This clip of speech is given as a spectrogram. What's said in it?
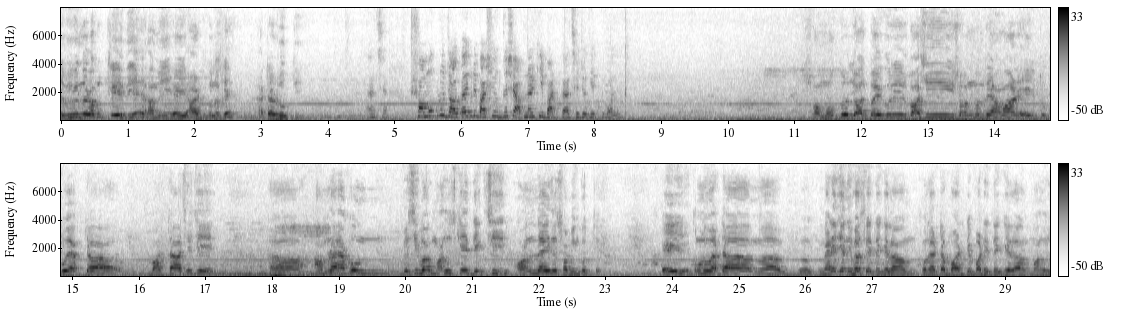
তো বিভিন্ন রকম ক্লে দিয়ে আমি এই আর্টগুলোকে একটা রূপ দিই। আচ্ছা সমগ্র জলপাইগুড়িবাসীর উদ্দেশ্যে আপনার কি বার্তা আছে যদি একটু বলেন? সমগ্র জলপাইগুড়ির বাসী সম্বন্ধে আমার এইটুকু একটা বার্তা আছে যে আমরা এখন বেশিরভাগ মানুষকে দেখছি অনলাইনে শপিং করতে। এই কোনো একটা ম্যারেজ অ্যানিভার্সারিতে গেলাম কোনো একটা বার্থডে পার্টিতে গেলাম মানুষ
